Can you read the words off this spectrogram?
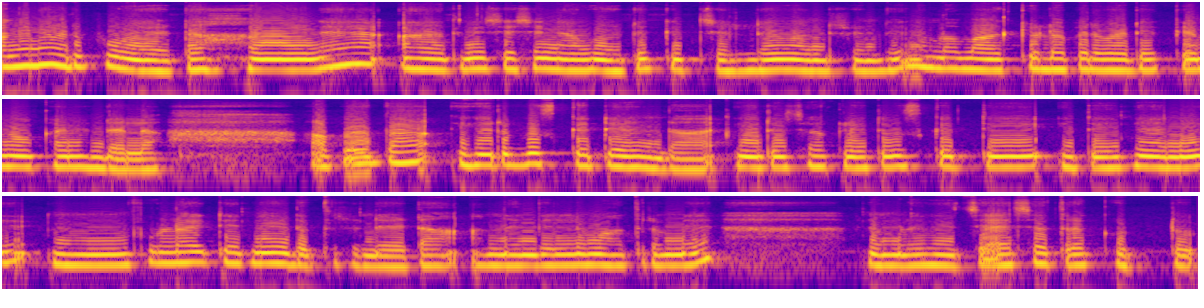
അങ്ങനെ അവർ പോയേട്ടാ. അങ്ങനെ അതിനുശേഷം ഞാൻ വീട്ടിൽ കിച്ചണിൽ വന്നിട്ടുണ്ട്. നമ്മൾ ബാക്കിയുള്ള പരിപാടിയൊക്കെ നോക്കാനുണ്ടല്ലോ. അപ്പോൾ ഇതാ ഈ ഒരു ബിസ്ക്കറ്റ് ഉണ്ട് ഈ ഒരു ചോക്ലേറ്റ് ബിസ്ക്കറ്റ് ഇത് ഞാൻ ഫുള്ളായിട്ട് തന്നെ എടുത്തിട്ടുണ്ട് കേട്ടോ. അന്നെങ്കിൽ മാത്രമേ നമ്മൾ വിചാരിച്ചത്ര കിട്ടും.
